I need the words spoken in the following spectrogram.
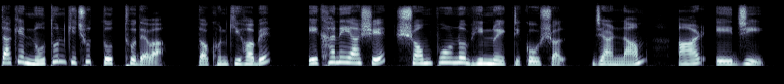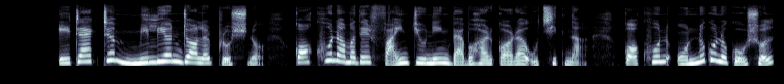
তাকে নতুন কিছু তথ্য দেওয়া। তখন কি হবে? এখানেই আসে সম্পূর্ণ ভিন্ন একটি কৌশল, যার নাম আর এজি এটা একটা মিলিয়ন ডলার প্রশ্ন। কখন আমাদের ফাইন টিউনিং ব্যবহার করা উচিত না? কখন অন্য কোনো কৌশল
